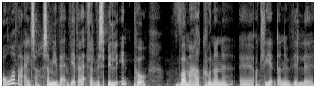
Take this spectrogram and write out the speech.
overvejelser, som i hvert, i hvert fald vil spille ind på, hvor meget kunderne øh, og klienterne vil, øh,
